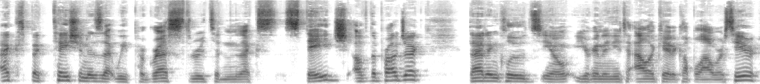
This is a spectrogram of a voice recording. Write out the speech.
expectation is that we progress through to the next stage of the project. That includes, you know, you're going to need to allocate a couple hours here.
